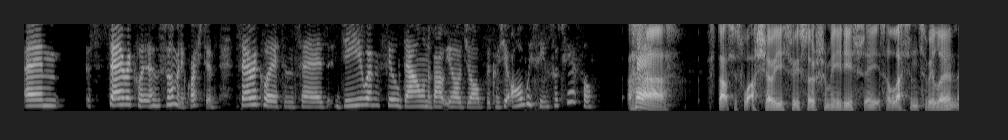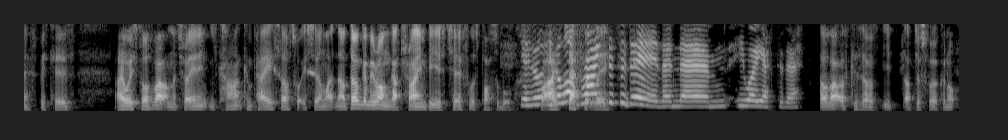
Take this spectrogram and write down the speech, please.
Um, Sarah Clayton, there's so many questions. Sarah Clayton says, Do you ever feel down about your job because you always seem so cheerful? Ah, that's just what I show you through social media. See, it's a lesson to be learnt. This because I always talk about on the training, you can't compare yourself to what you see Like Now, don't get me wrong, I try and be as cheerful as possible. Yeah, he's a, he's a lot brighter today than um, you were yesterday. Oh, that was because I was I'd just woken up.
